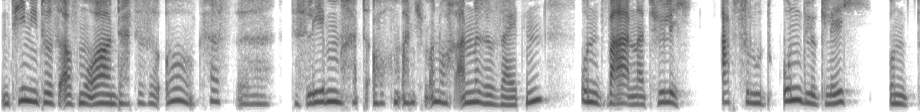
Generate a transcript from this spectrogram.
einen Tinnitus auf dem Ohr und dachte so, oh krass, äh, das Leben hat auch manchmal noch andere Seiten und war natürlich absolut unglücklich. Und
